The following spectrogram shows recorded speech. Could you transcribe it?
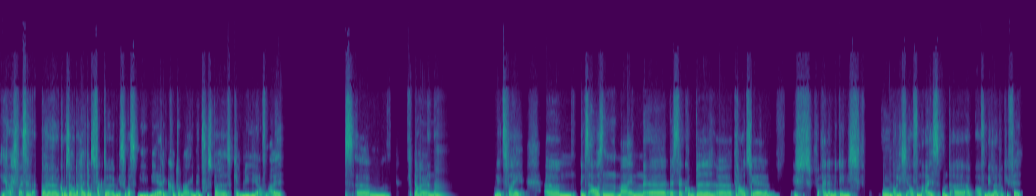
ja, ich weiß nicht, ein großer Unterhaltungsfaktor, irgendwie sowas wie, wie Eric Cantona im, im Fußball, Cam Lilly auf dem Eis. Ähm, noch einer, ne? Nee, zwei. Ähm, links außen mein äh, bester Kumpel, äh, Trauzeuge, ist einer, mit dem ich unglaublich auf dem Eis und äh, auf dem Inline-Hockeyfeld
